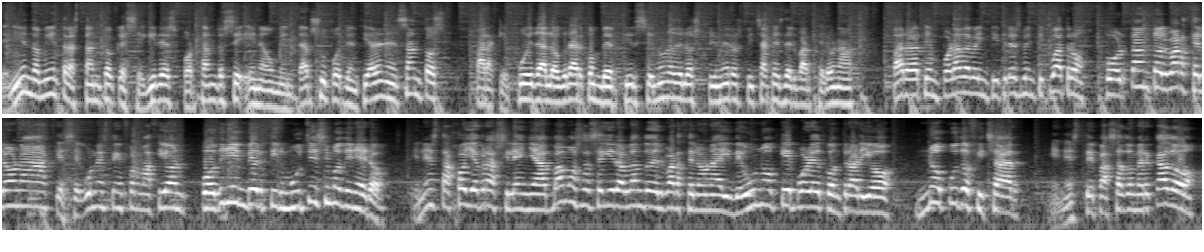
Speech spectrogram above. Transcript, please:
teniendo mientras tanto que seguir esforzándose en aumentar su potencial en el Santos para que pueda lograr convertirse en uno de los primeros fichajes del Barcelona para la temporada 23-24. Por tanto, el Barcelona, que según esta información podría invertir muchísimo dinero en esta joya brasileña, vamos a seguir hablando del Barcelona y de uno que por el contrario no pudo fichar en este pasado mercado.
